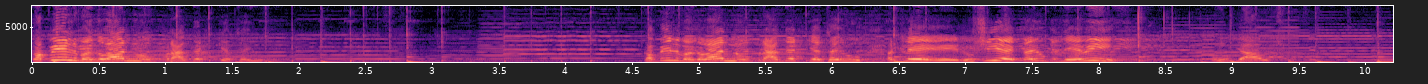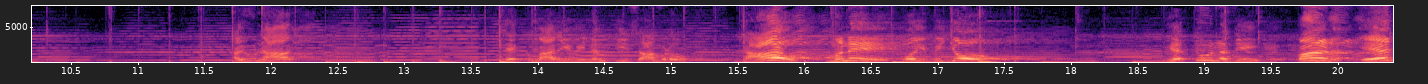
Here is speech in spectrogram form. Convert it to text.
કપિલ ભગવાનનું પ્રાગટ્ય થયું. કપિલ ભગવાનનું પ્રાગટ્ય થયું. એટલે ઋષિએ કહ્યું કે દેવી હું જાઉં છું. કહ્યું નાથ એક મારી વિનંતી સાંભળો. જાઓ, મને કોઈ બીજો હેતુ નથી, પણ એક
